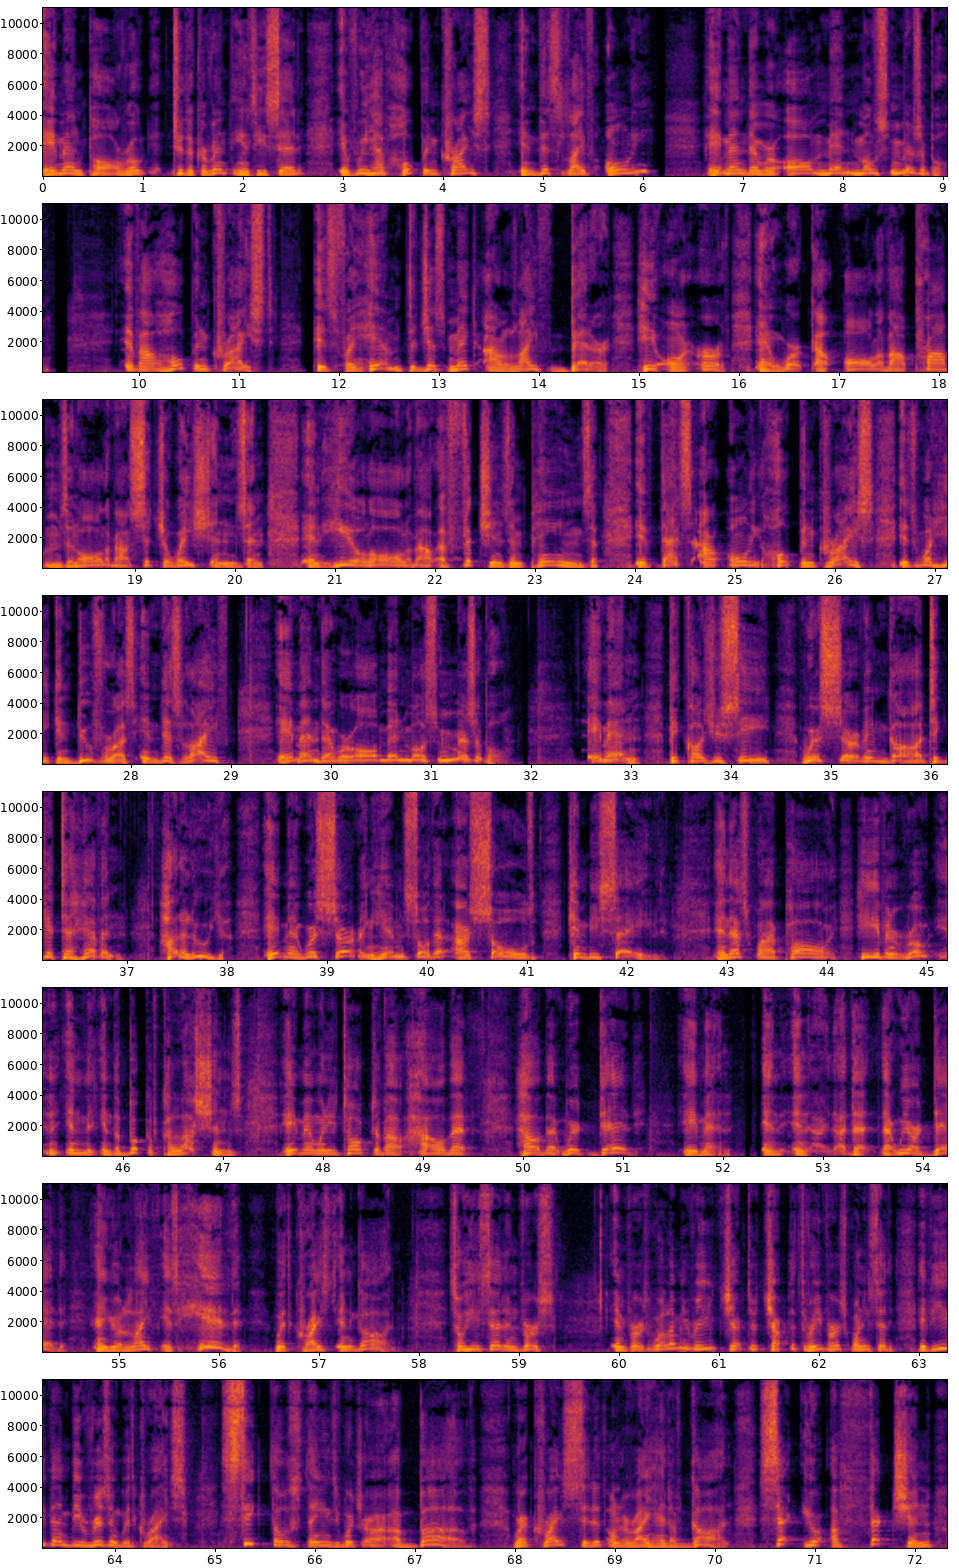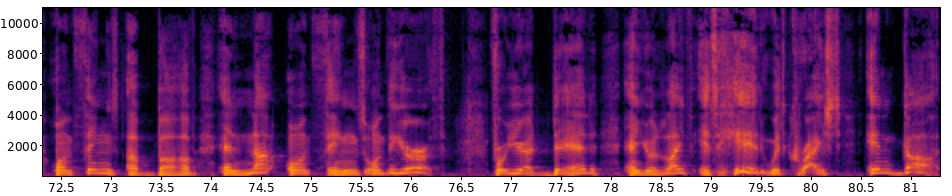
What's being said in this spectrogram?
Amen. Paul wrote to the Corinthians, he said, if we have hope in Christ in this life only, amen, then we're all men most miserable. If our hope in Christ is for Him to just make our life better here on earth and work out all of our problems and all of our situations and, and heal all of our afflictions and pains. If that's our only hope in Christ, is what He can do for us in this life, amen, then we're all men most miserable. Amen. Because you see, we're serving God to get to heaven. Hallelujah. Amen. We're serving Him so that our souls can be saved. And that's why Paul, he even wrote in, in, the, in the book of Colossians, amen, when he talked about how that, how that we're dead, amen, and, and uh, that, that we are dead and your life is hid with Christ in God. So he said in verse in verse, well, let me read chapter chapter 3, verse 1. He said, If ye then be risen with Christ, seek those things which are above, where Christ sitteth on the right hand of God. Set your affection on things above and not on things on the earth. For you are dead, and your life is hid with Christ in God.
